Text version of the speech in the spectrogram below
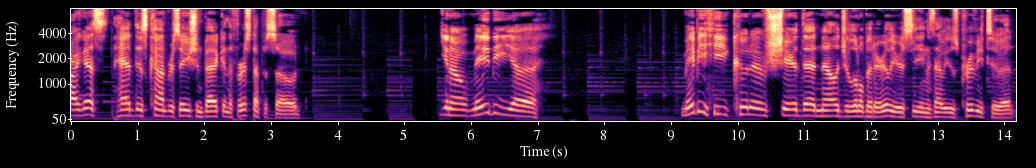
I guess, had this conversation back in the first episode you know, maybe uh maybe he could have shared that knowledge a little bit earlier seeing as how he was privy to it.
